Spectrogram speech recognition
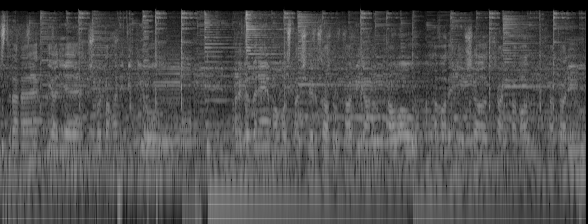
straně děje životohary video. Prevebereme mosta širzotu kabilanu kavou, havali šat, kak haval, kakariu,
